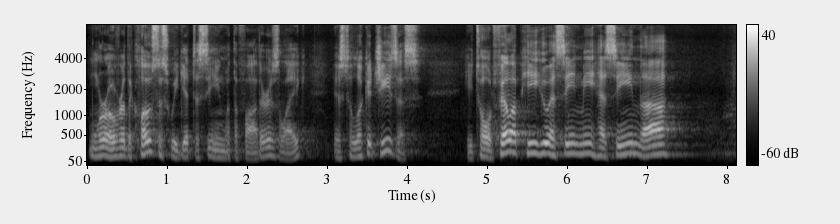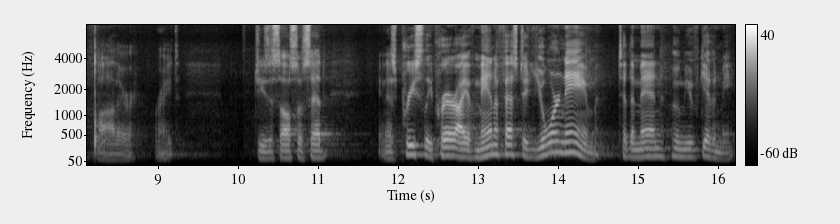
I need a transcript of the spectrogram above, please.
Moreover, the closest we get to seeing what the Father is like is to look at Jesus. He told Philip, He who has seen me has seen the Father, right? Jesus also said in his priestly prayer, I have manifested your name to the men whom you've given me.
